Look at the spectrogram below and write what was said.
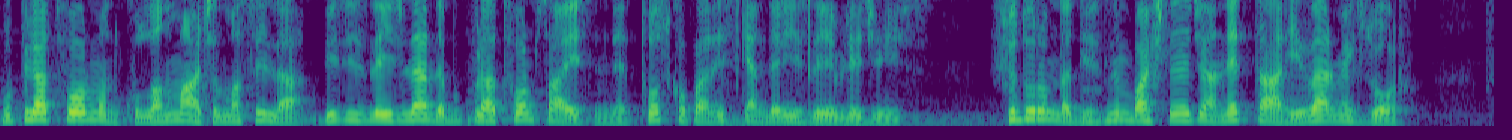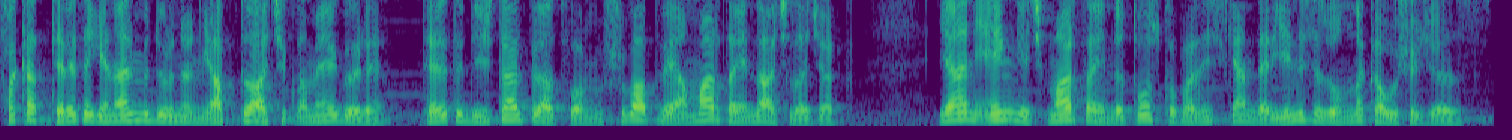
Bu platformun kullanıma açılmasıyla biz izleyiciler de bu platform sayesinde toz koparan İskender'i izleyebileceğiz. Şu durumda dizinin başlayacağı net tarihi vermek zor. Fakat TRT Genel Müdürü'nün yaptığı açıklamaya göre TRT dijital platformu Şubat veya Mart ayında açılacak. Yani en geç Mart ayında toz koparan İskender yeni sezonuna kavuşacağız.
